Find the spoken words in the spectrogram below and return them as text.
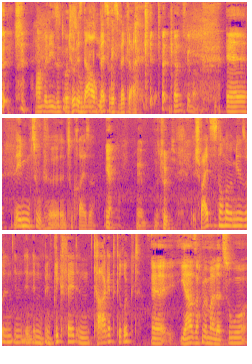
haben wir die Situation. Schon ist da auch hier. besseres Wetter. Ganz genau. Äh, Neben dem Zug, äh, Zugreise. ja. ja, natürlich. Schweiz ist nochmal bei mir so in, in, in, in Blickfeld, in Target gerückt. Äh, ja, sagen wir mal dazu,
